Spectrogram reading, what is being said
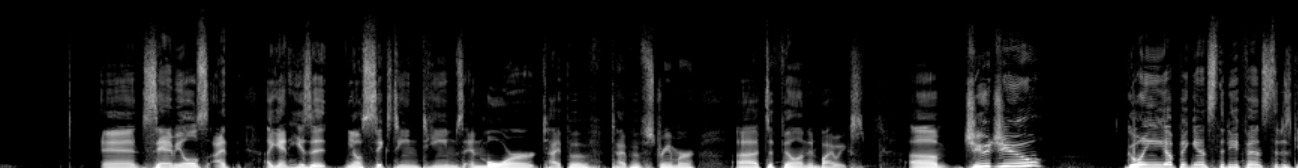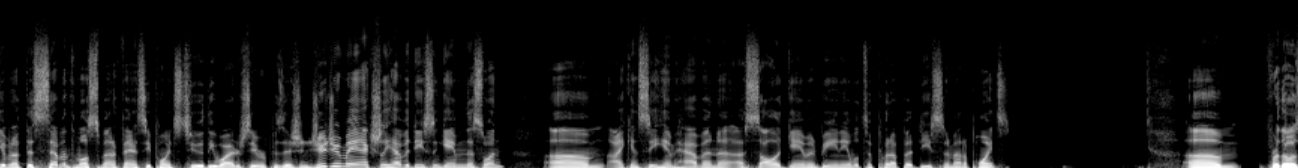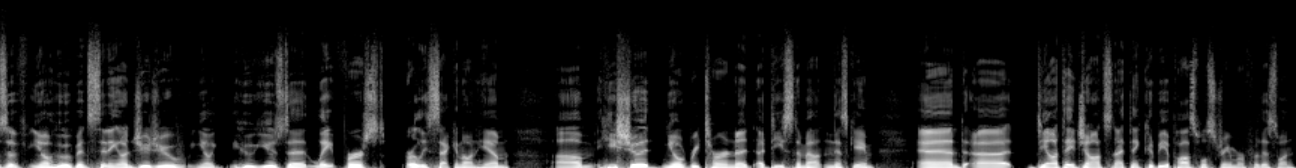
and Samuels, I again, he's a you know 16 teams and more type of type of streamer uh, to fill in in bye weeks. Um, Juju going up against the defense that has given up the seventh most amount of fantasy points to the wide receiver position. Juju may actually have a decent game in this one. Um, I can see him having a, a, solid game and being able to put up a decent amount of points. Um, for those of you know who have been sitting on Juju, you know who used a late first, early second on him, um, he should you know return a, a, decent amount in this game. And uh, Diontae Johnson, I think, could be a possible streamer for this one.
